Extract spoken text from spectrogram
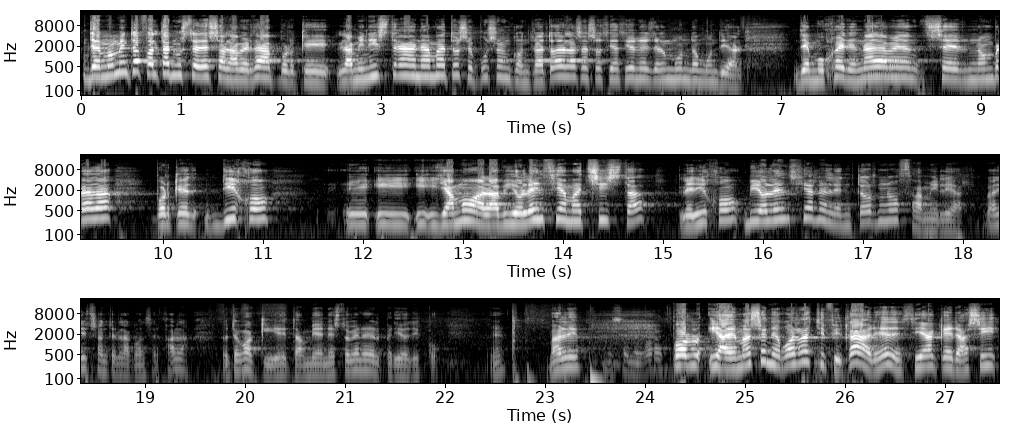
De momento faltan ustedes a la verdad, porque la ministra Ana Mato se puso en contra de todas las asociaciones del mundo mundial de mujeres, nada ser nombrada, porque dijo y, llamó a la violencia machista, le dijo violencia en el entorno familiar. Lo ha dicho antes la concejala. Lo tengo aquí eh, también, esto viene en el periódico. Eh, ¿Vale? y además se negó a rectificar, ¿eh? decía que era así,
